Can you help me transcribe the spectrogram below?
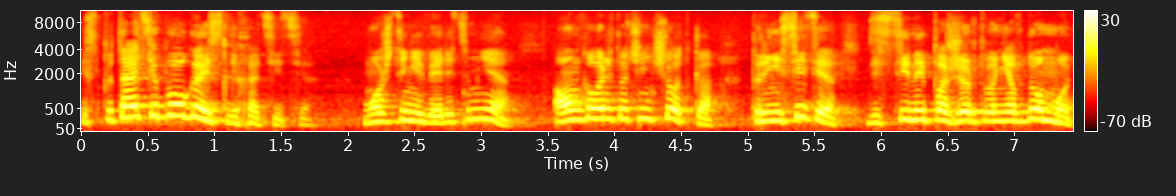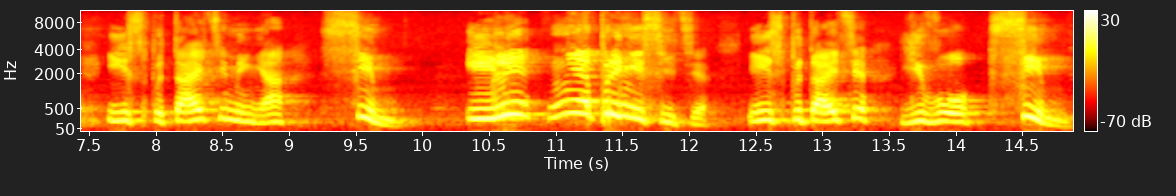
Испытайте Бога, если хотите. Можете не верить мне. А он говорит очень четко, принесите десятиные пожертвования в дом мой и испытайте меня сим. Или не принесите и испытайте его сим.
